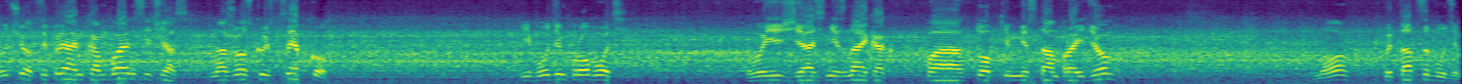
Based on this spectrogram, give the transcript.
Ну что, цепляем комбайн сейчас на жесткую сцепку. И будем пробовать выезжать. Не знаю, как по топким местам пройдем. Но пытаться будем.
